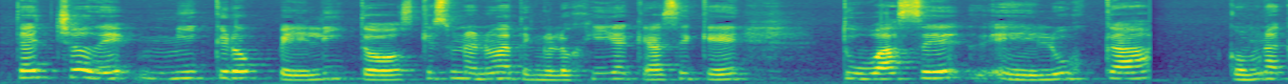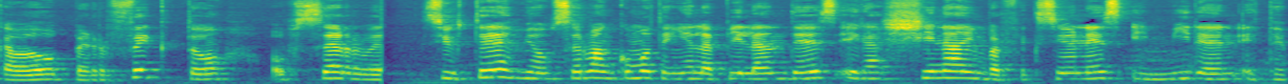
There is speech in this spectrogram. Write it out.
Está hecho de micropelitos, que es una nueva tecnología que hace que tu base eh, luzca con un acabado perfecto. Observen. Si ustedes me observan cómo tenía la piel antes, era llena de imperfecciones y miren este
